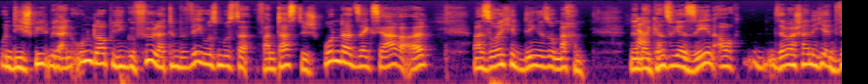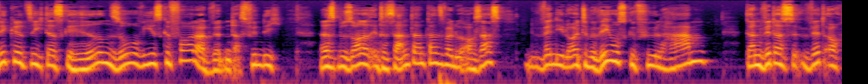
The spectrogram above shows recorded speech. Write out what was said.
Und die spielt mit einem unglaublichen Gefühl, hat ein Bewegungsmuster fantastisch, 106 Jahre alt, was solche Dinge so machen. Denn ja. da kannst du ja sehen, auch sehr wahrscheinlich entwickelt sich das Gehirn so, wie es gefordert wird. Und das finde ich, das ist besonders interessant am Tanz, weil du auch sagst, wenn die Leute Bewegungsgefühl haben, dann wird das, wird auch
